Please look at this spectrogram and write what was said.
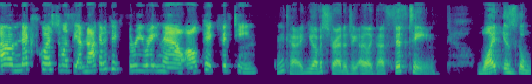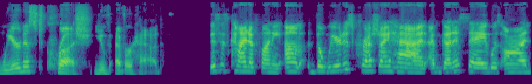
Um, next question. Let's see. I'm not gonna pick three right now. I'll pick fifteen. Okay, you have a strategy. I like that. 15. What is the weirdest crush you've ever had? This is kind of funny. Um, the weirdest crush I had, I'm gonna say, was on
